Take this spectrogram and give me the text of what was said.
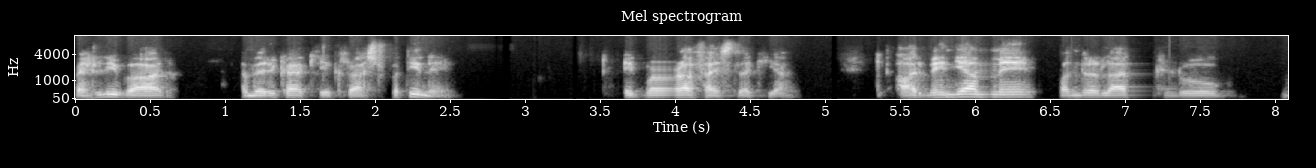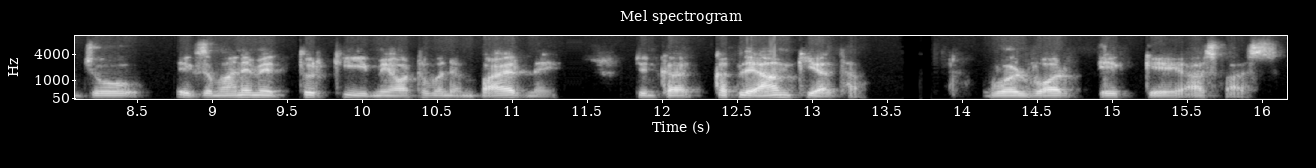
पहली बार अमेरिका के एक राष्ट्रपति ने एक बड़ा फैसला किया कि आर्मेनिया में पंद्रह लाख लोग जो एक जमाने में तुर्की में ऑटोमन एम्पायर ने जिनका कत्लेआम किया था वर्ल्ड वॉर एक के आसपास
